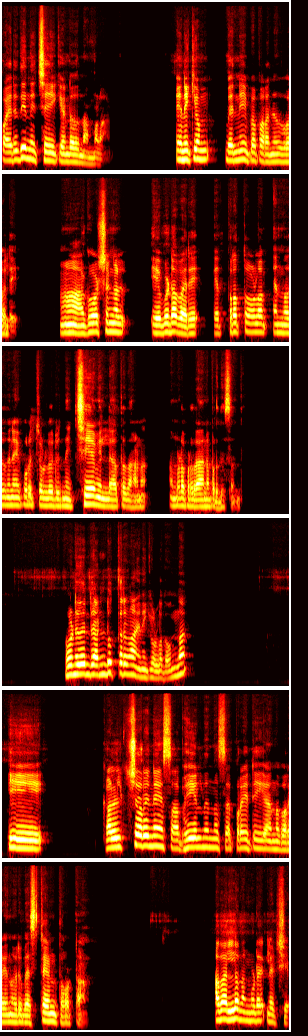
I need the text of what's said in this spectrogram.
പരിധി നിശ്ചയിക്കേണ്ടത് നമ്മളാണ്. എനിക്കും ബെന്നി ഇപ്പം പറഞ്ഞതുപോലെ ആ ആഘോഷങ്ങൾ എവിടെ വരെ എത്രത്തോളം എന്നതിനെക്കുറിച്ചുള്ളൊരു നിശ്ചയമില്ലാത്തതാണ് നമ്മുടെ പ്രധാന പ്രതിസന്ധി. അതുകൊണ്ട് ഇതിന് രണ്ടുത്തരമാണ് എനിക്കുള്ളത്. ഒന്ന് ഈ കൾച്ചറിനെ സഭയിൽ നിന്ന് സെപ്പറേറ്റ് ചെയ്യുക എന്ന് പറയുന്ന ഒരു വെസ്റ്റേൺ തോട്ടാണ്. അതല്ല നമ്മുടെ ലക്ഷ്യം.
